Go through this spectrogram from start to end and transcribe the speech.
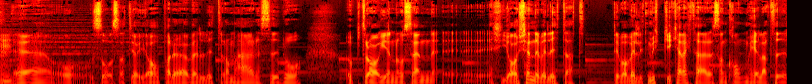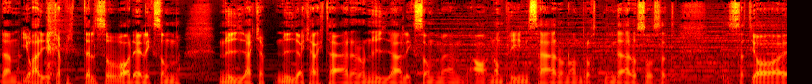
Mm. Och så så att jag, jag hoppade över lite de här sidouppdragen och sen jag kände väl lite att det var väldigt mycket karaktärer som kom hela tiden. Ja. Varje kapitel så var det liksom nya, kap- nya karaktärer och nya liksom, eh, ja, någon prins här och någon drottning där och så. Så att, så att jag,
